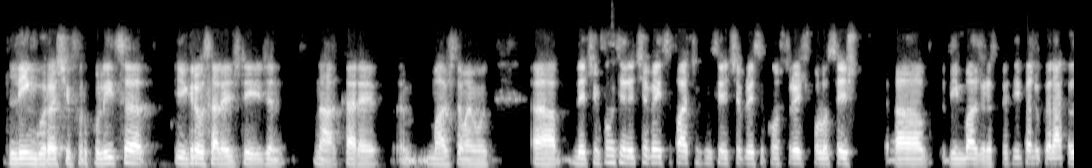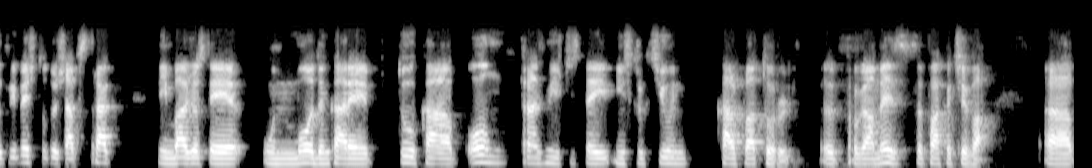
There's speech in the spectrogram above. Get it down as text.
lingură și furculiță, e greu să alegi, știi, gen, na, care mă ajută mai mult. Uh, deci, în funcție de ce vrei să faci, în funcție de ce vrei să construiești, folosești uh, limbajul respectiv, pentru că dacă îl privești totuși abstract, limbajul ăsta e un mod în care tu, ca om, transmiți niște instrucțiuni calculatorului. Îl programezi să facă ceva. Uh,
